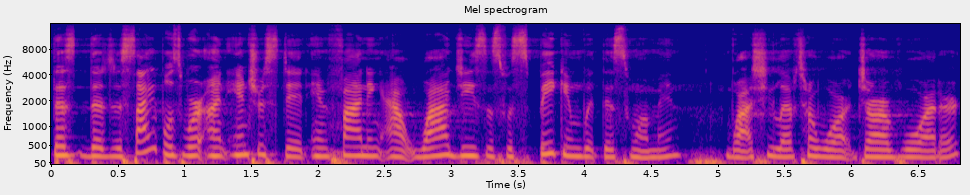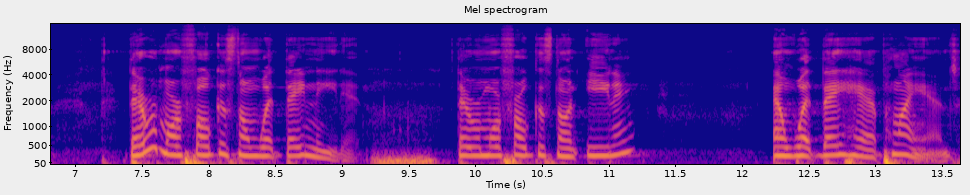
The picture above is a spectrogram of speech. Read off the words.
The, the disciples were uninterested in finding out why Jesus was speaking with this woman, why she left her jar of water. They were more focused on what they needed, they were more focused on eating and what they had planned.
